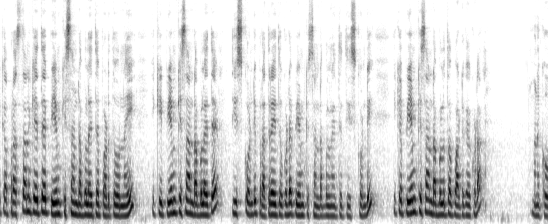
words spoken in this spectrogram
ఇక ప్రస్తుతానికైతే పిఎం కిసాన్ డబ్బులు అయితే పడుతూ ఉన్నాయి. ఇక ఈ పిఎం కిసాన్ డబ్బులు అయితే తీసుకోండి. ప్రతి రైతు కూడా పిఎం కిసాన్ డబ్బులను అయితే తీసుకోండి. ఇక పిఎం కిసాన్ డబ్బులతో పాటుగా కూడా మనకు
